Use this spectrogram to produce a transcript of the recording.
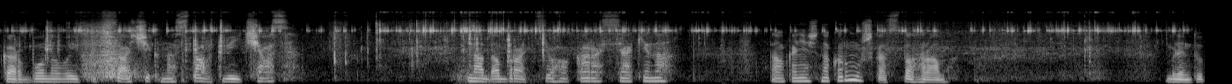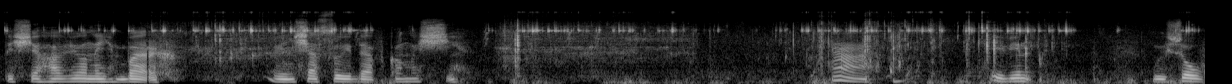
Карбоновий підсачик настав твій час. Надо брати цього карасякіна. Там, звісно, кормушка 100 грам. Блін, тут іще гавьоний берег. Він зараз уйде в камиші. А, і він уйшов в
